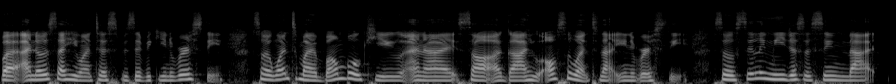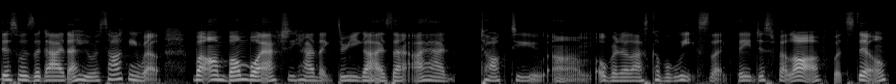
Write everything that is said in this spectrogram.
but I noticed that he went to a specific university. So I went to my Bumble queue and I saw a guy who also went to that university. So silly me just assumed that this was the guy that he was talking about. But on Bumble, I actually had like three guys that I had talked to um, over the last couple weeks. Like they just fell off, but still.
